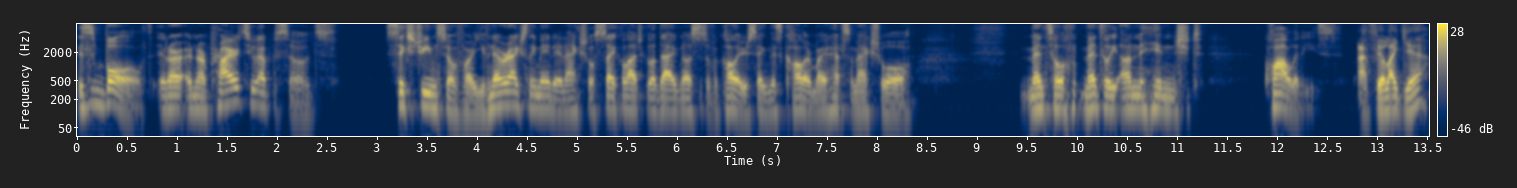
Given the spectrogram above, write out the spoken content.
This is bold. In our in our prior two episodes, six dreams so far, you've never actually made an actual psychological diagnosis of a caller. You're saying this caller might have some actual mental mentally unhinged qualities. I feel like, yeah,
